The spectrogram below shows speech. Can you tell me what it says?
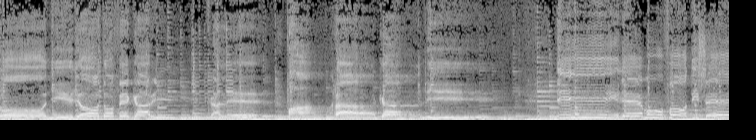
τον ήλιο το φεγγάρι καλέ παρακαλεί. Ήλιε μου φώτισε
